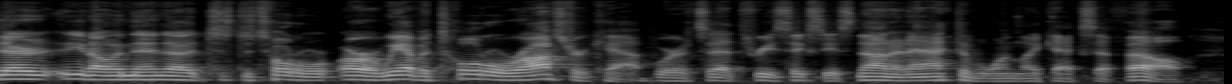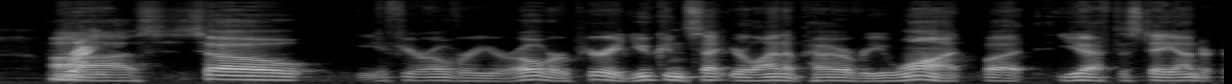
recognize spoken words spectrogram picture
there you know, and then uh, just a total, or we have a total roster cap where it's at 360. It's not an active one like XFL. Right. Uh, so if you're over, you're over. Period. You can set your lineup however you want, but you have to stay under.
